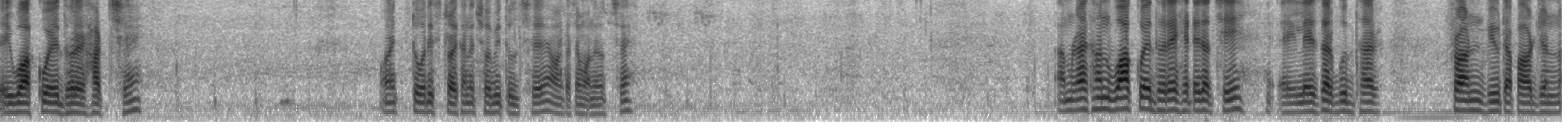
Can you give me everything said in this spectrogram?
এই ওয়াকওয়ে ধরে হাঁটছে। অনেক টুরিস্টরা এখানে ছবি তুলছে, আমার কাছে মনে হচ্ছে। আমরা এখন ওয়াকওয়ে ধরে হেঁটে যাচ্ছি এই লেজার বুদ্ধার ফ্রন্ট ভিউটা পাওয়ার জন্য।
